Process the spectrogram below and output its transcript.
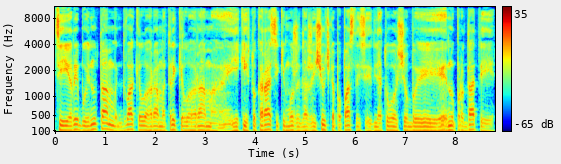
цією рибою, ну там 2 кілограма, 3 кілограма, яких то карасики, може навіть щучка попастися для того, щоб е, ну, продати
